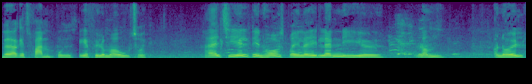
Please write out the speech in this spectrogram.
mørkets frembrud. Jeg føler mig utryg. Jeg har altid enten en hårspray eller et eller andet i øh, lommen og nøgle.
